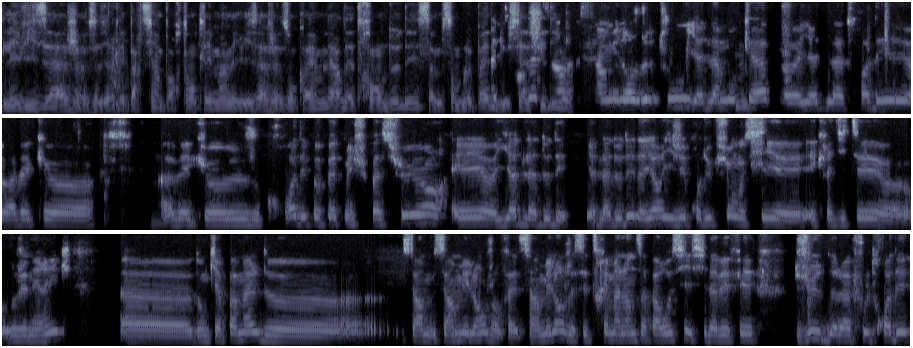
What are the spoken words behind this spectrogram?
les visages, c'est-à-dire que les parties importantes, les mains, les visages, elles ont quand même l'air d'être en 2D. Ça me semble pas être du cel shading. C'est un, mélange de tout. Il y a de la mocap, mm. euh, il y a de la 3D euh, avec. Euh, mm. avec, je crois, des puppets, mais je suis pas sûr. Et il y a de la 2D. Il y a de la 2D. D'ailleurs, IG Production aussi est, est crédité au générique. Euh, donc il y a pas mal de. C'est un, mélange en fait. C'est un mélange et c'est très malin de sa part aussi. S'il avait fait juste de la full 3D,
